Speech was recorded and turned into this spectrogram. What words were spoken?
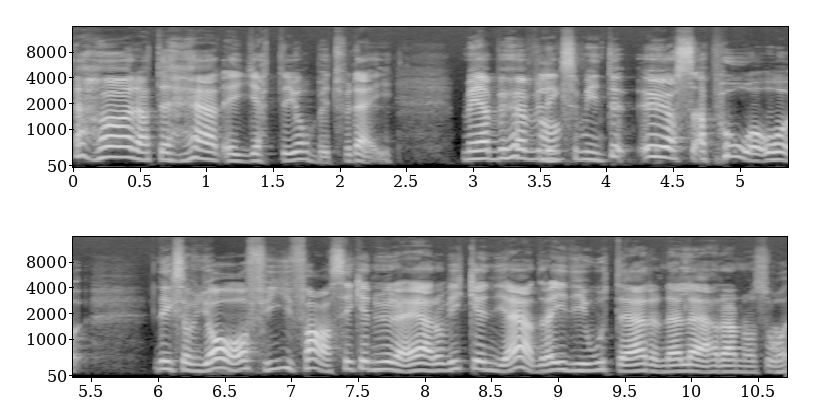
jag hör att det här är jättejobbigt för dig. Men jag behöver Ja. liksom inte ösa på och liksom ja, fy fasiken hur det är och vilken jädra idiot är den där läraren och så.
